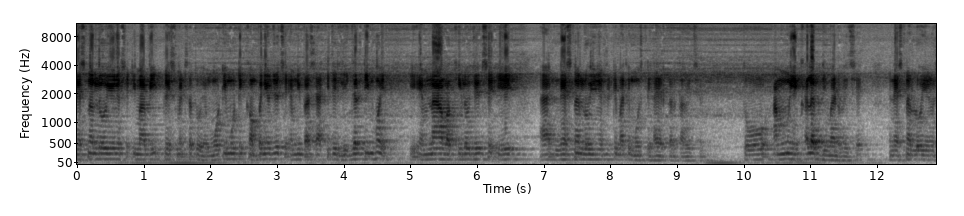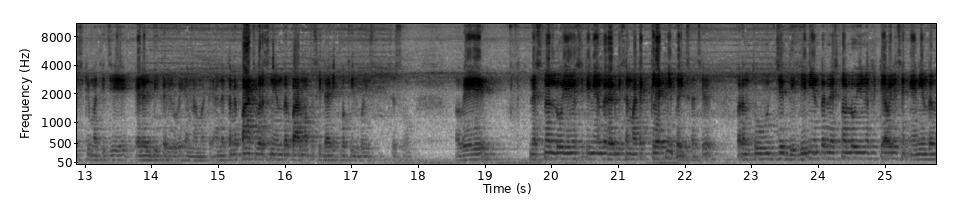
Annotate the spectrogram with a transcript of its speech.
નેશનલ લો યુનિવર્સિટીમાં બી પ્લેસમેન્ટ થતું હોય. મોટી મોટી કંપનીઓ જે છે, એમની પાસે આખી જે લીગલ ટીમ હોય, એ એમના વકીલો જે છે, એ નેશનલ લો યુનિવર્સિટીમાંથી મોસ્ટલી હાયર કરતા હોય છે. તો આમનું એક અલગ ડિમાન્ડ હોય છે. નેશનલ લો યુનિવર્સિટીમાંથી જે એલએલબી કરેલું હોય, એમના માટે. અને તમે પાંચ વર્ષની અંદર બારમાં પછી ડાયરેક્ટ વકીલ બની જશો. હવે નેશનલ લો યુનિવર્સિટીની અંદર એડમિશન માટે ક્લેટની પરીક્ષા છે. પરંતુ જે દિલ્હીની અંદર નેશનલ લો યુનિવર્સિટી આવેલી છે, એની અંદર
